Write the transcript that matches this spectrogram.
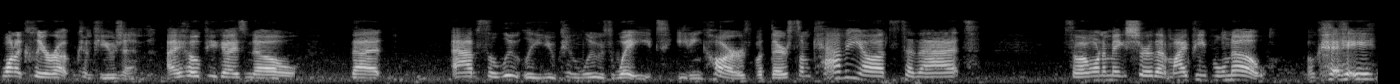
want to clear up confusion. I hope you guys know that absolutely you can lose weight eating carbs, but there's some caveats to that. So I want to make sure that my people know, okay?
